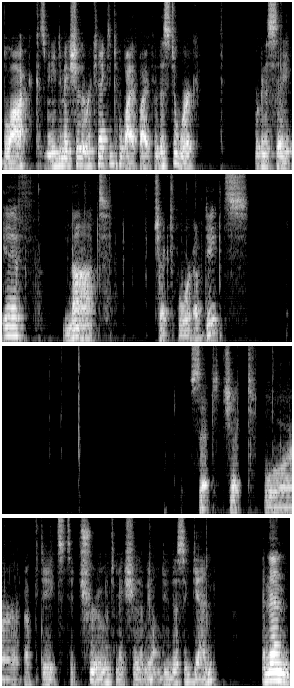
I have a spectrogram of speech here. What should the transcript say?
block, because we need to make sure that we're connected to Wi-Fi for this to work, we're going to say if not checked for updates, set checked for updates to true to make sure that we don't do this again. And then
